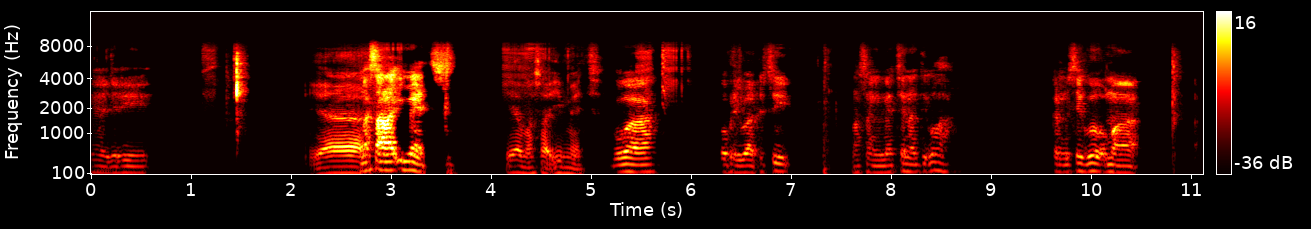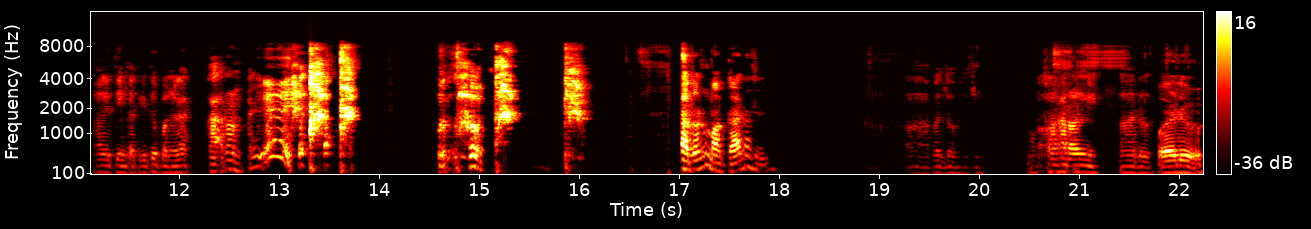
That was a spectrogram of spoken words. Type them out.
ya jadi ya. Masalah image. Ya masa image. Gua gua pribadi sih masang image nya nanti wah. Kan bisa gua sama kali tingkat gitu panggilnya kak Ron eh. Karon makanan sih. Ah, apa tuh oh, makanan. Kak Ron nih. Aduh. Waduh.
